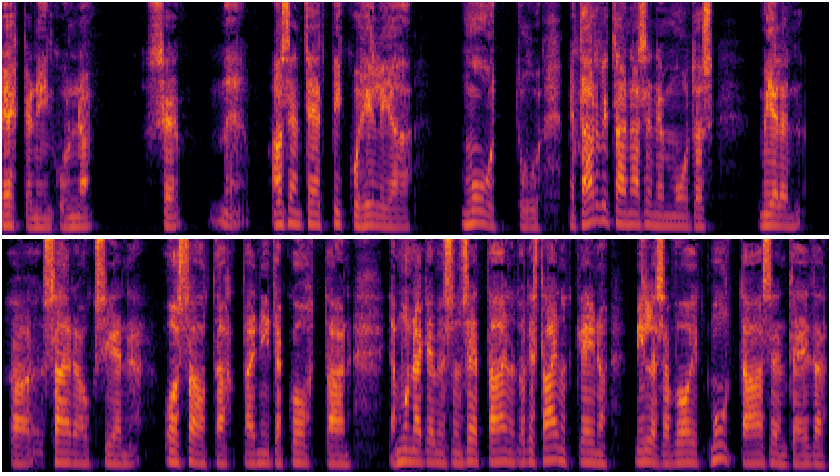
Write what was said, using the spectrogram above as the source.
ehkä niin kuin se, ne asenteet pikkuhiljaa muuttuu. Me tarvitaan asennemuutos mielen äh, sairauksien osalta tai niitä kohtaan. Ja mun näkemys on se, että ainut, oikeastaan ainut keino, millä sä voit muuttaa asenteita,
